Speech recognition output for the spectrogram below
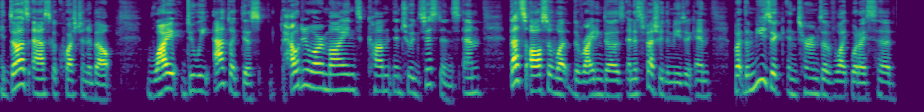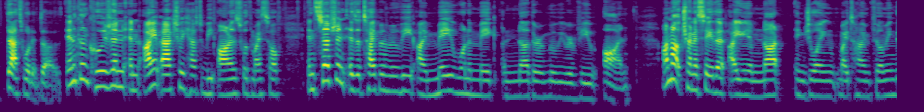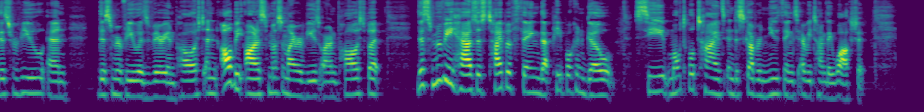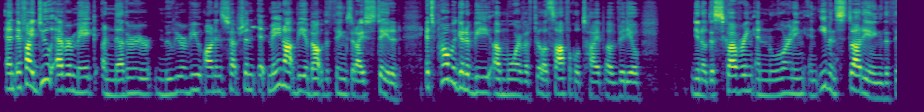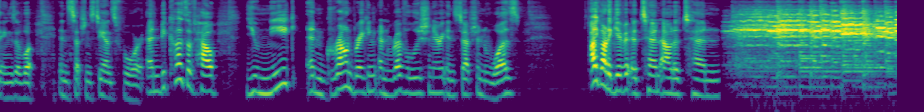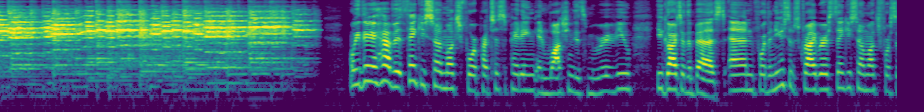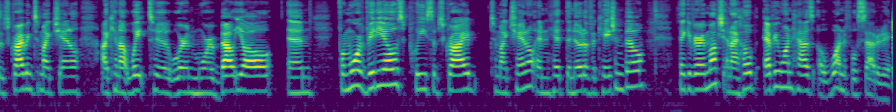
it does ask a question about why do we act like this? How do our minds come into existence? And that's also what the writing does, and especially the music. And but the music, in terms of like what I said, that's what it does. In conclusion, and I actually have to be honest with myself, Inception is a type of movie I may want to make another movie review on. I'm not trying to say that I am not enjoying my time filming this review and this review is very unpolished. And I'll be honest, most of my reviews are unpolished, but this movie has this type of thing that people can go see multiple times and discover new things every time they watch it. And if I do ever make another movie review on Inception, it may not be about the things that I stated. It's probably going to be a more of a philosophical type of video, you know, discovering and learning and even studying the things of what Inception stands for. And because of how unique and groundbreaking and revolutionary Inception was, I gotta give it a 10 out of 10. Well, there you have it. Thank you so much for participating and watching this movie review. You guys are the best. And for the new subscribers, thank you so much for subscribing to my channel. I cannot wait to learn more about y'all. And for more videos, please subscribe to my channel and hit the notification bell. Thank you very much, and I hope everyone has a wonderful Saturday.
